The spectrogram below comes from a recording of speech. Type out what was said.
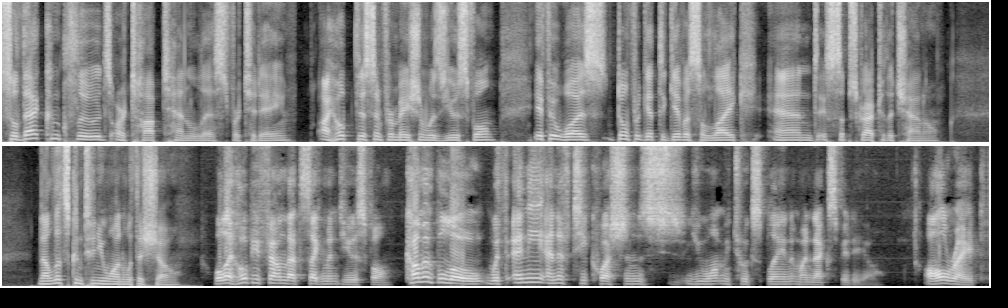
So that concludes our top 10 list for today. I hope this information was useful. If it was, don't forget to give us a like and subscribe to the channel. Now let's continue on with the show. Well, I hope you found that segment useful. Comment below with any NFT questions you want me to explain in my next video. All right,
